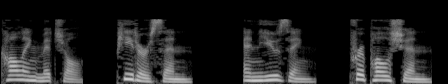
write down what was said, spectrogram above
calling Mitchell Peterson and using propulsion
